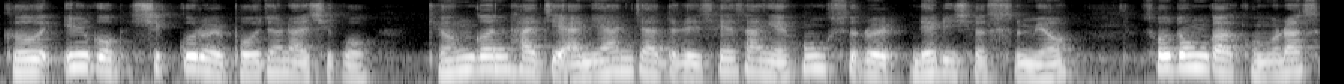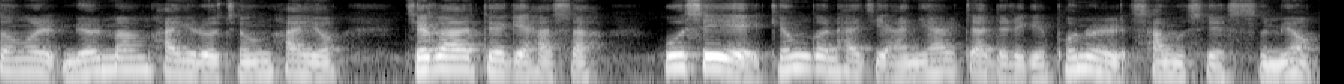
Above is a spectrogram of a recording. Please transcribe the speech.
그 일곱 식구를 보존하시고 경건하지 아니한 자들의 세상에 홍수를 내리셨으며 소돔과 고모라 성을 멸망하기로 정하여 제가 되게 하사 후세에 경건하지 아니할 자들에게 본을 삼으셨으며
